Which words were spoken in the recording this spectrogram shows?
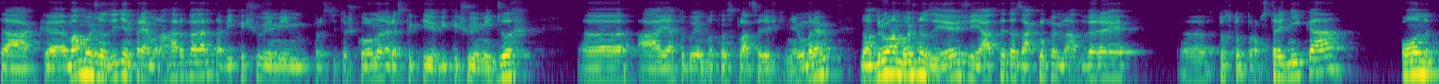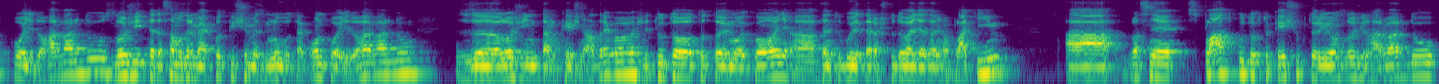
tak uh, mám možnosť, idem priamo na Harvard a vykešujem im proste to školné, respektíve vykešujem ich dlh uh, a ja to budem potom splácať, až kým neumrem. No a druhá možnosť je, že ja teda zaklopem na dvere tohto prostredníka, on pôjde do Harvardu, zloží, teda samozrejme, ak podpíšeme zmluvu, tak on pôjde do Harvardu, zložím tam cash na drevo, že tuto, toto je môj koň a ten tu bude teraz študovať a za neho platím. A vlastne splátku tohto cashu, ktorý on zložil Harvardu,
